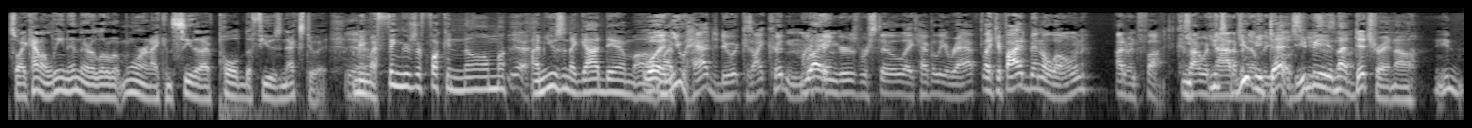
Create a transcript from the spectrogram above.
So I kind of lean in there a little bit more and I can see that I've pulled the fuse next to it. I mean, my fingers are fucking numb. Yeah. I'm using a goddamn, uh, Well, my- and you had to do it because I couldn't. My Right. fingers were still like heavily wrapped. Like if I'd been alone, I'd have been fucked because I would not have You'd be to dead. You'd be in that out. ditch right now. You'd,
